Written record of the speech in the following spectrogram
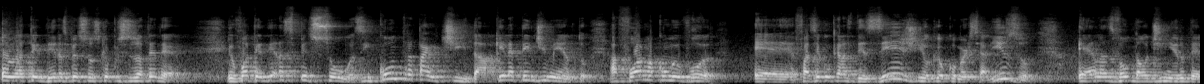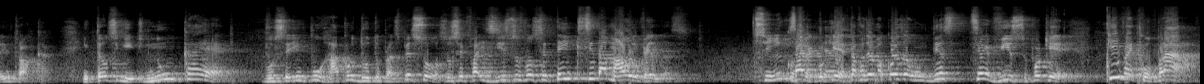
ou atender as pessoas que eu preciso atender. Eu vou atender as pessoas em contrapartida, aquele atendimento, a forma como eu vou é, fazer com que elas desejem o que eu comercializo, elas vão dar o dinheiro dela em troca. Então é o seguinte, nunca é você empurrar produto para as pessoas. Se você faz isso, você tem que se dar mal em vendas. Sim, com Sabe certeza. por quê? Está fazendo uma coisa, um desserviço. Por quê? Quem vai comprar,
